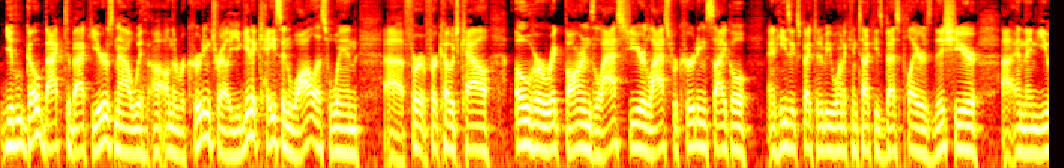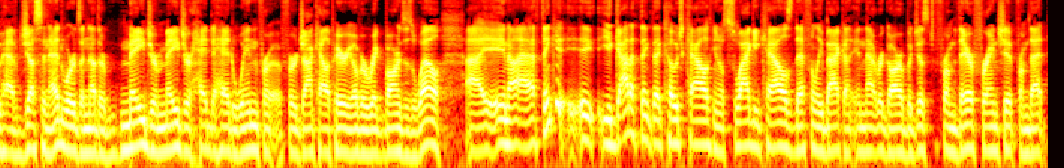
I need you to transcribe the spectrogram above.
you go back to back years now with uh, on the recruiting trail. You get a Cason Wallace win uh, for for Coach Cal over Rick Barnes last year, last recruiting cycle, and he's expected to be one of Kentucky's best players this year. Uh, and then you have Justin Edwards, another major, major head to head win for for John Calipari over Rick Barnes as well. Uh, you know, I think it, it, you got to think that Coach Cal, you know, Swaggy Cal's definitely back in that regard, but just from their friendship, from that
